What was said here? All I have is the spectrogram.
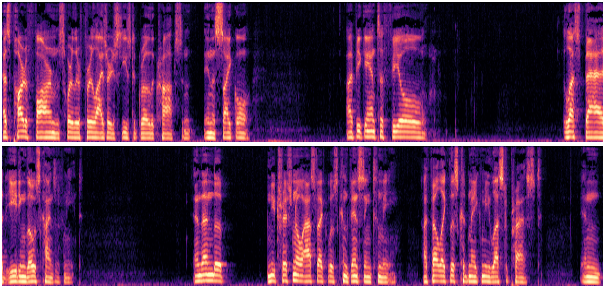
as part of farms where their fertilizers used to grow the crops and in a cycle. I began to feel less bad eating those kinds of meat. And then the nutritional aspect was convincing to me. I felt like this could make me less depressed and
